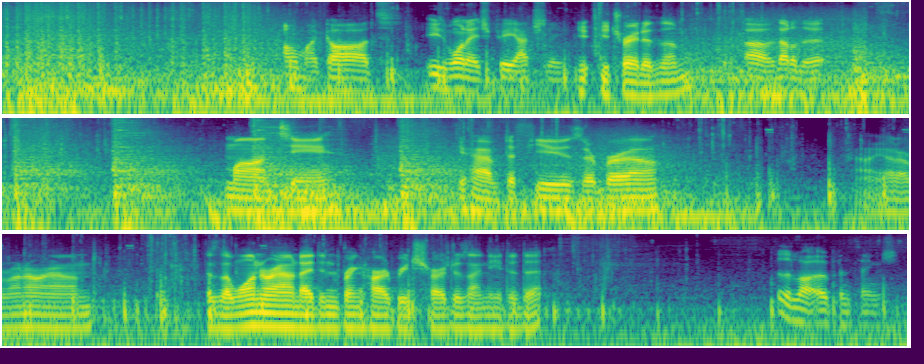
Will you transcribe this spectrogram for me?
Oh my god. He's 1 HP actually. You, you traded them. Oh, that'll do it. Monty. You have diffuser, bro. I gotta run around. Because the one round I didn't bring hard breach charges, I needed it. There's a lot of open things.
